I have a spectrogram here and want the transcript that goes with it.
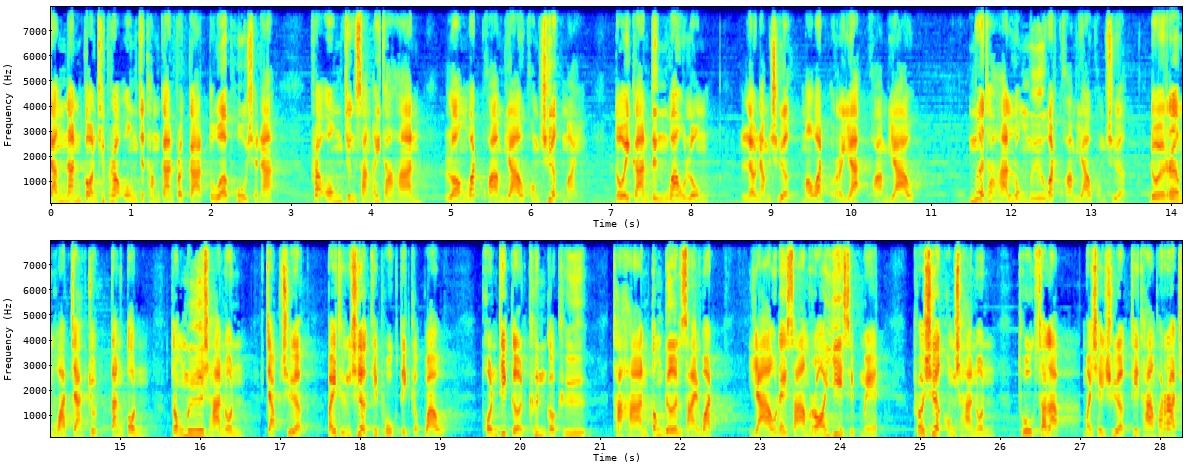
ดังนั้นก่อนที่พระองค์จะทำการประกาศตัวผู้ชนะ พระองค์จึงสั่งให้ทหารลองวัดความยาวของเชือกใหม่ โดยการดึงว่าวลง แล้วนำเชือกมาวัดระยะความยาว เมื่อทหารลงมือวัดความยาวของเชือก โดยเริ่มวัดจากจุดตั้งต้น ตรงมือชานนจับเชือกไปถึงเชือกที่ผูกติดกับว่าวผลที่เกิดขึ้นก็คือ ทหารต้องเดินสายวัด ยาวได้ 320 เมตร เพราะเชือกของชานนถูกสลับไม่ใช่เชือกที่ทางพระราช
